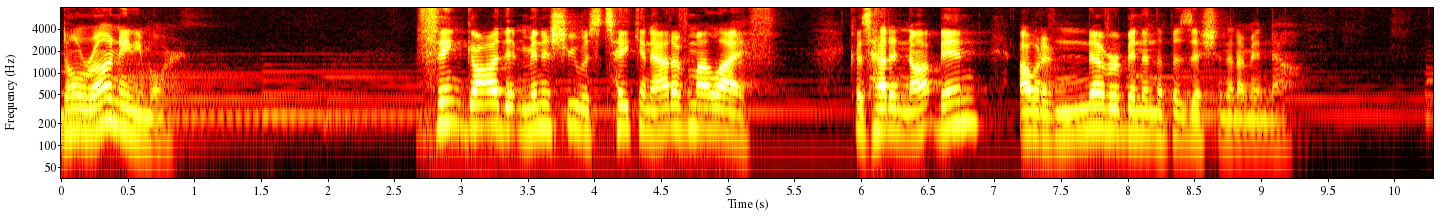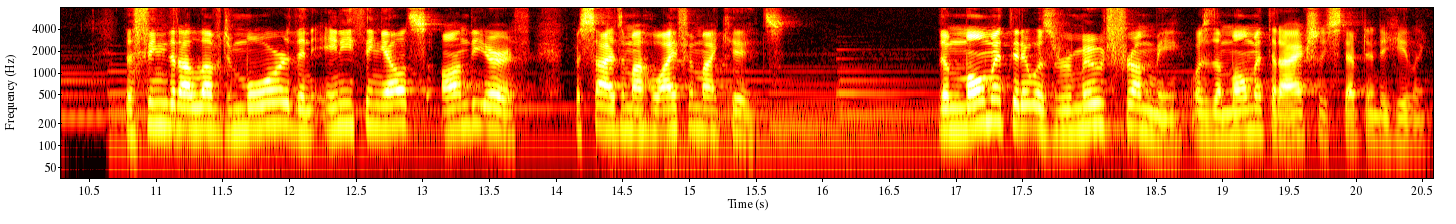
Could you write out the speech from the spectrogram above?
Don't run anymore. Thank God that ministry was taken out of my life because had it not been, I would have never been in the position that I'm in now. The thing that I loved more than anything else on the earth, besides my wife and my kids, the moment that it was removed from me was the moment that I actually stepped into healing.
